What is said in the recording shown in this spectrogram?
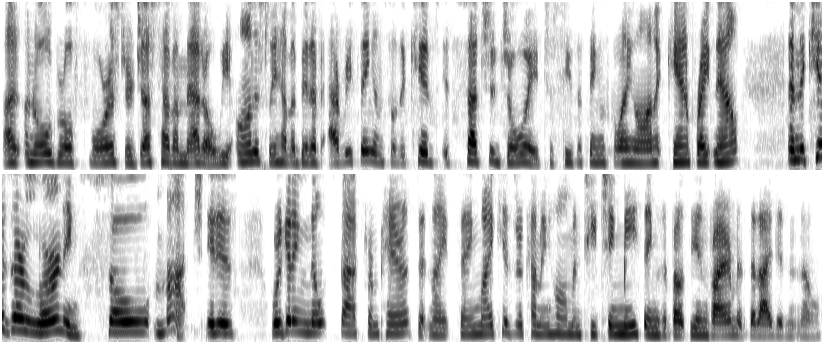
a, an old growth forest or just have a meadow. We honestly have a bit of everything. And so the kids, it's such a joy to see the things going on at camp right now. And the kids are learning so much. It is, we're getting notes back from parents at night saying, My kids are coming home and teaching me things about the environment that I didn't know.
